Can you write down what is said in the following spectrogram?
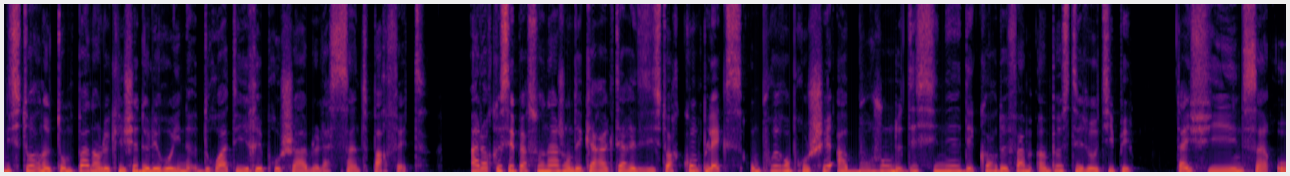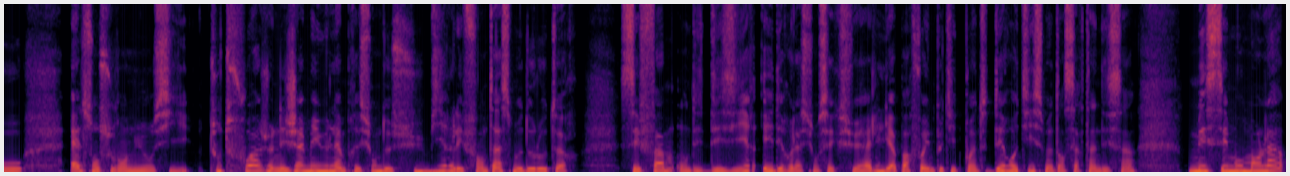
L'histoire ne tombe pas dans le cliché de l'héroïne droite et irréprochable, la sainte parfaite. Alors que ces personnages ont des caractères et des histoires complexes, on pourrait reprocher à Bourgeon de dessiner des corps de femmes un peu stéréotypés. Taille fine, sein haut, elles sont souvent nues aussi. Toutefois, je n'ai jamais eu l'impression de subir les fantasmes de l'auteur. Ces femmes ont des désirs et des relations sexuelles, il y a parfois une petite pointe d'érotisme dans certains dessins, mais ces moments-là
